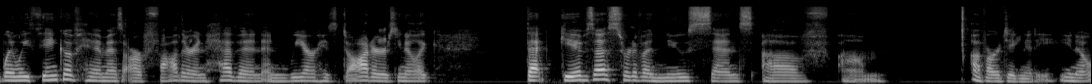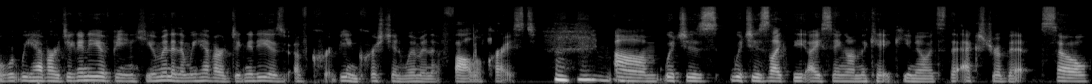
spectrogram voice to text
when we think of him as our father in heaven and we are his daughters, you know, like that gives us sort of a new sense of um, of our dignity. You know, we have our dignity of being human, and then we have our dignity as of being Christian women that follow Christ, mm-hmm. um, which is which is like the icing on the cake. You know, it's the extra bit. So.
